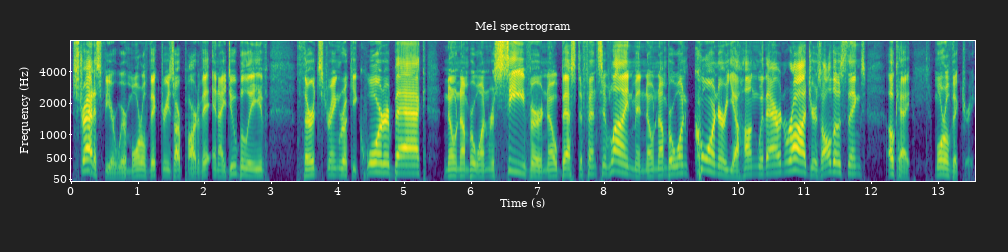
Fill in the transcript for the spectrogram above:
stratosphere where moral victories are part of it. And I do believe third string rookie quarterback, no number one receiver, no best defensive lineman, no number one corner, you hung with Aaron Rodgers, all those things. Okay, moral victory.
